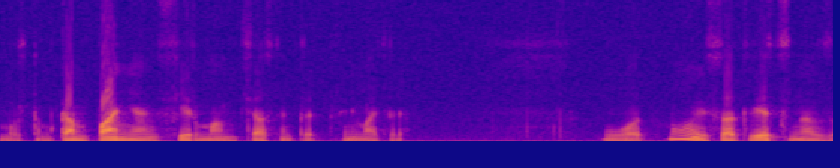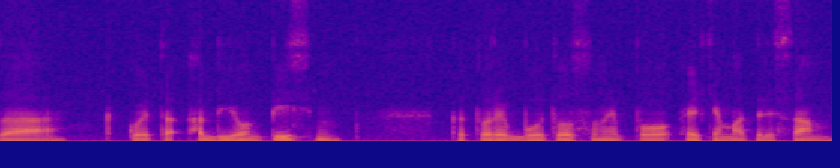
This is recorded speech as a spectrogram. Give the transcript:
может там компаниям, фирмам, частным предпринимателям. Вот. Ну и соответственно за какой-то объем писем, которые будут посланы по этим адресам,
